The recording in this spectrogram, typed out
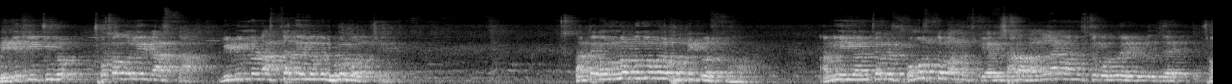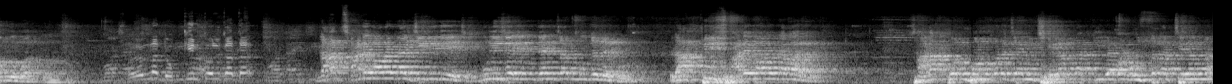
ভেঙে দিয়েছিল। ছোট গলির রাস্তা বিভিন্ন রাস্তা দিয়ে লোকে ঢুকে পড়ছে। তাতে অন্য পুজোগুলো ক্ষতিগ্রস্ত হয়। আমি এই অঞ্চলের সমস্ত মানুষকে আমি সারা বাংলার মানুষকে বলব এর বিরুদ্ধে সংঘবদ্ধ হতে দক্ষিণ কলকাতা রাত সাড়ে বারোটায় চিঠি দিয়েছে। পুলিশের ইন্টেনশন বুঝে দেখুন। রাত্রি সাড়ে বারোটা বাজে। সারাক্ষণ ফোন করেছে আমি ছিলাম ছিলাম না।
